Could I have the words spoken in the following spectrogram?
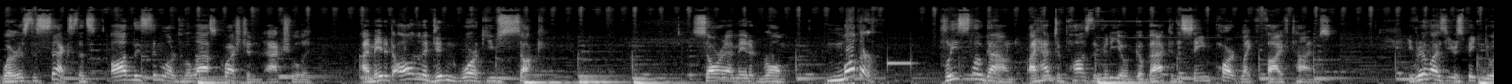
Where is the sex? That's oddly similar to the last question, actually. I made it all and it didn't work, you suck. Sorry I made it wrong. Mother Please slow down. I had to pause the video and go back to the same part like five times. You realize you're speaking to a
